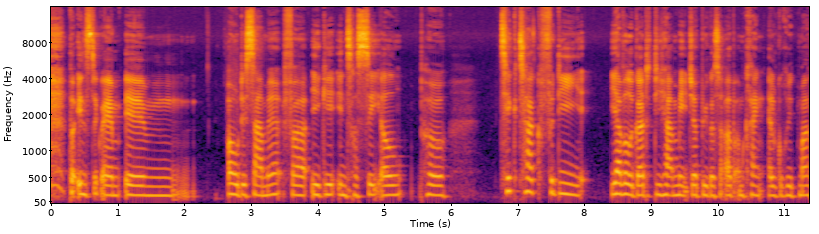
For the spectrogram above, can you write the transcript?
på Instagram. Øh, og det samme for ikke interesseret på TikTok, fordi jeg ved godt, at de her medier bygger sig op omkring algoritmer,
